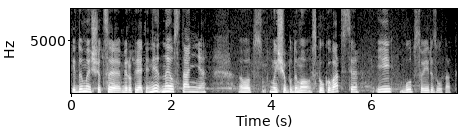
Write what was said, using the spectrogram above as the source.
І думаю, що це мероприятие не, не останнє. От, ми ще будемо спілкуватися і будуть свої результати.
